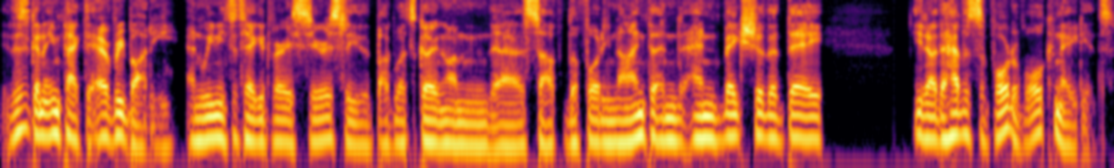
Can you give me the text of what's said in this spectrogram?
this is going to impact everybody, and we need to take it very seriously about what's going on uh, south of the 49th, and and make sure that they, you know, they have the support of all Canadians.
